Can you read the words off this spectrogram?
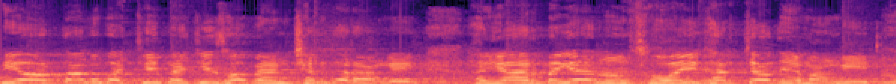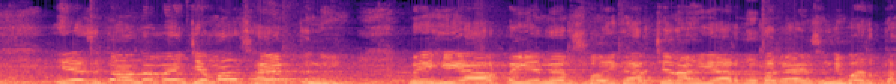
ਵੀ ਔਰਤਾਂ ਨੂੰ 25 2500 ਪੈਨਸ਼ਨ ਕਰਾਂਗੇ। 1000 ਰੁਪਏ ਰਸੋਈ ਖਰਚਾ ਦੇਵਾਂਗੇ। ਇਸ ਗੱਲ ਨਾਲ ਮੈਂ ਜਮਾ ਸਹਿਮਤ ਨਹੀਂ ਵੀ 1000 ਰੁਪਏ ਨਾਲ ਰਸੋਈ ਖਰਚੇ ਨਾਲ 1000 ਦਾ ਤਾਂ ਗੈਸ ਨਹੀਂ ਭਰਦਾ।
